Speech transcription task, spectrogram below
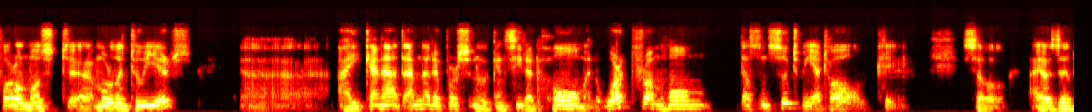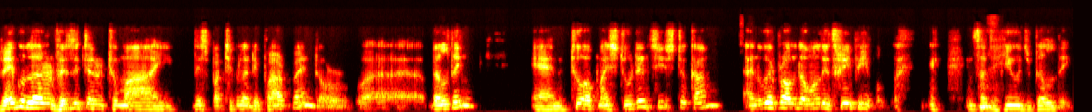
for almost uh, more than two years, uh, I cannot. I'm not a person who can sit at home and work from home doesn't suit me at all. Okay. So I was a regular visitor to my this particular department or uh, building, and two of my students used to come, and we are probably the only three people in such a huge building.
